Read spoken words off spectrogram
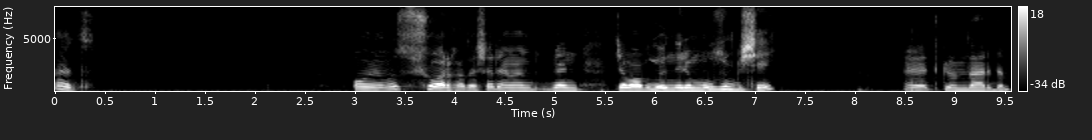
Evet. Oyunumuz şu arkadaşlar. Hemen ben cevabı göndereyim. Uzun bir şey. Evet gönderdim.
